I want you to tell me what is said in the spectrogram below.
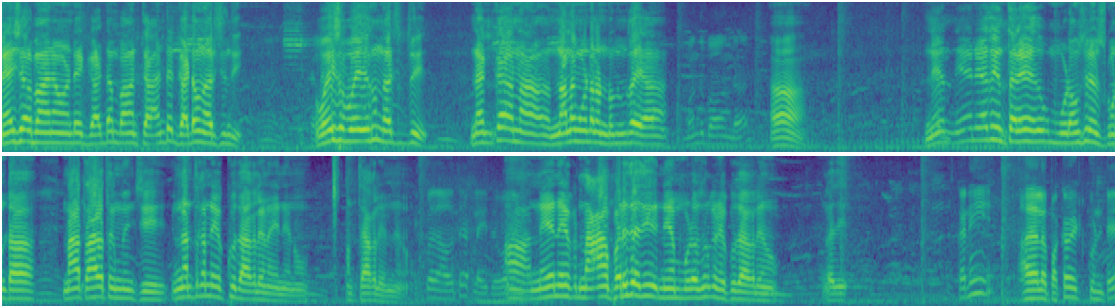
మేషాలు బాగానే ఉండే గడ్డం బాగా అంటే గడ్డం నరిచింది. వయసు వయసు నరుచుతుంది ఇంకా నా నల్లంగా ఉండాలని ఉందయ్యా. నేను నేనేదో ఇంత లేదు మూడు అంశాలు వేసుకుంటా నా తాగతకు మించి. ఇంకంతకన్నా ఎక్కువ తాగలేను అయ్యా నేను. అంత తాగలేను నేను. నేను నా పరిధి అది నేను మూడు అంశాలు ఎక్కువ తాగలేను. అది. కానీ అలా పక్క పెట్టుకుంటే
